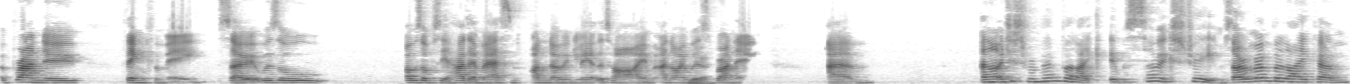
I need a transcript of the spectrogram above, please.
a brand new thing for me. So it was all I was obviously I had MS unknowingly at the time, and I was yeah. running. Um, and I just remember like it was so extreme. So I remember like um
